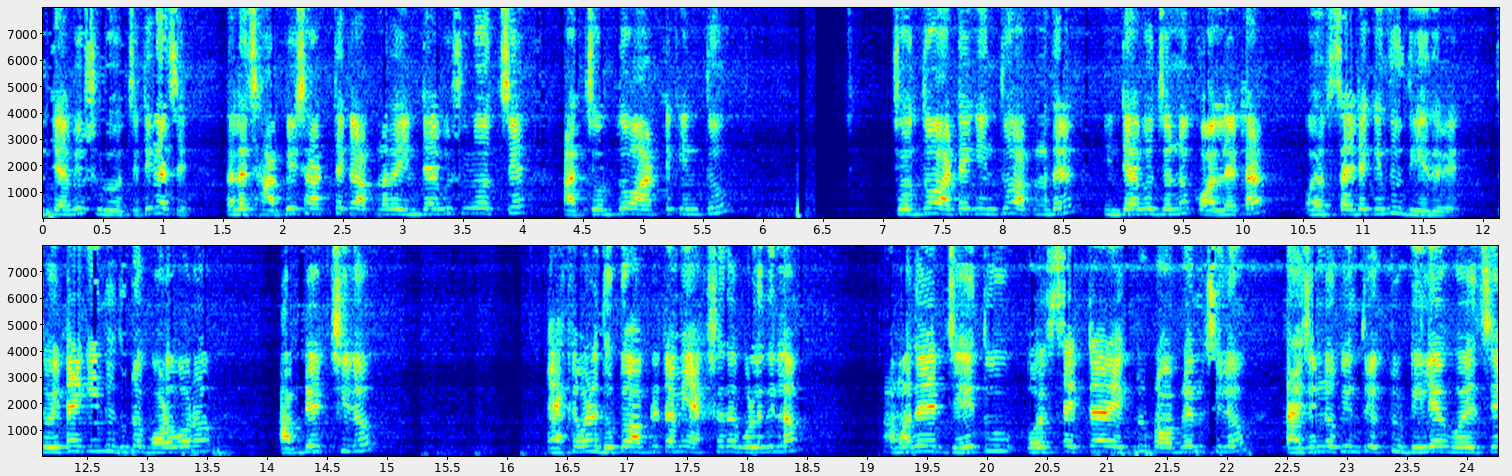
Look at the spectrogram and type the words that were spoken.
ইন্টারভিউ শুরু হচ্ছে ঠিক আছে তাহলে ছাব্বিশ আট থেকে আপনাদের ইন্টারভিউ শুরু হচ্ছে আর চোদ্দ আটে কিন্তু চোদ্দ আটে কিন্তু আপনাদের ইন্টারভিউর জন্য কল লেটার ওয়েবসাইটে কিন্তু দিয়ে দেবে তো এটাই কিন্তু দুটো বড় বড় আপডেট ছিল। একেবারে দুটো আপডেট আমি একসাথে বলে দিলাম। আমাদের যেহেতু ওয়েবসাইটটার একটু প্রবলেম ছিল, তাই জন্য কিন্তু একটু ডিলে হয়েছে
